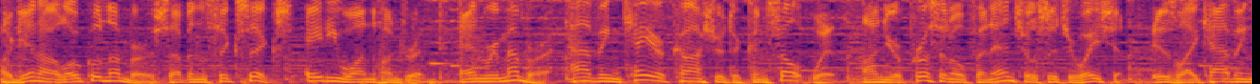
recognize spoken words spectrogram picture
Again, our local number, 766-8100. And remember, having Kayer Kosher to consult with on your personal financial situation is like having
